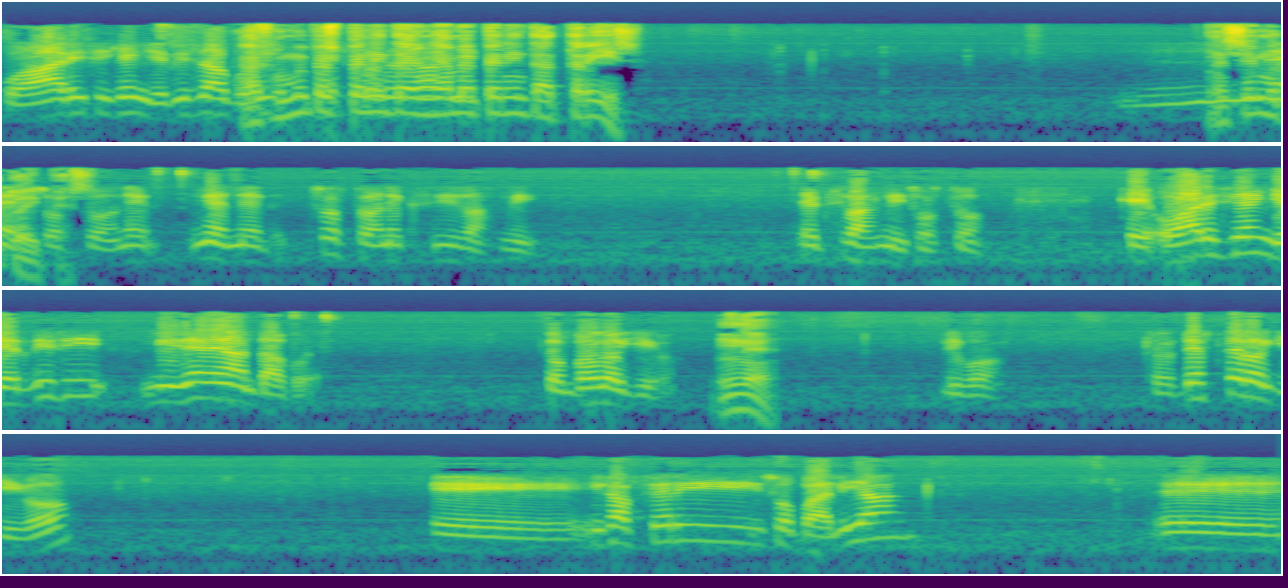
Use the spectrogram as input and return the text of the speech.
Ο Άρης είχε κερδίσει το ΑΠΟΕΛ. Αφού μου είπες εκτός 59 με έδρας 53. Εσύ μου ναι, το είπες. Σωστό, ναι, ναι, ναι, σωστό, είναι 6 βαθμοί. 6 βαθμοί, σωστό. Ε, ο Άρης είχε κερδίσει 0-1 το ΑΠΟΕΛ. Τον πρώτο γύρο. Ναι. Λοιπόν, το δεύτερο γύρο ε, είχα φέρει ισοπαλία ε,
